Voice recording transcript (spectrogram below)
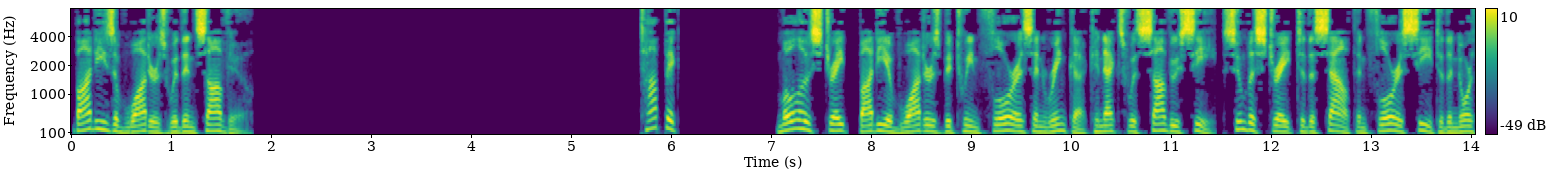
Bodies of waters within Savu. Topic: Molo Strait – body of waters between Flores and Rinca connects with Savu Sea, Sumba Strait to the south and Flores Sea to the north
